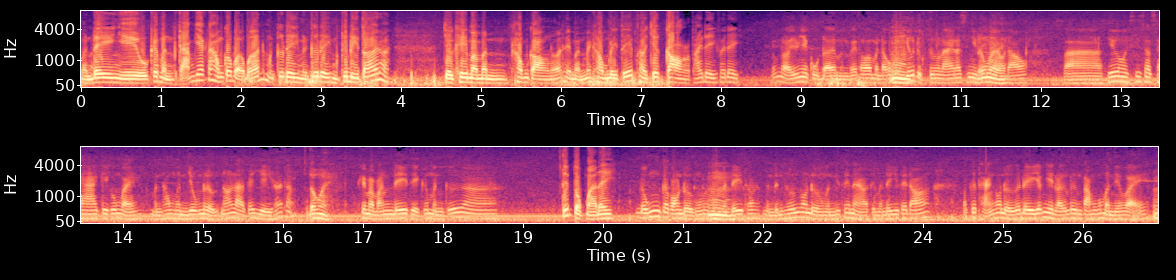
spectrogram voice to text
mình đi nhiều cái mình cảm giác nó không có bờ bến mình cứ đi mình cứ đi mình cứ đi tới thôi. Trừ khi mà mình không còn nữa thì mình mới không đi tiếp thôi chứ còn là phải đi phải đi. Đúng rồi giống như cuộc đời mình vậy thôi mình đâu có Ừ. biết trước được tương lai nó sẽ như thế nào đâu và phía xa xa kia cũng vậy mình không hình dung được nó là cái gì hết á. Đúng rồi. Khi mà bạn đi thì cứ mình cứ à, tiếp tục mà đi. đúng cái con đường của mình, Ừ. mình đi thôi mình định hướng con đường mình như thế nào thì mình đi như thế đó và cứ thẳng con đường cứ đi giống như là lương tâm của mình như vậy. Ừ.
